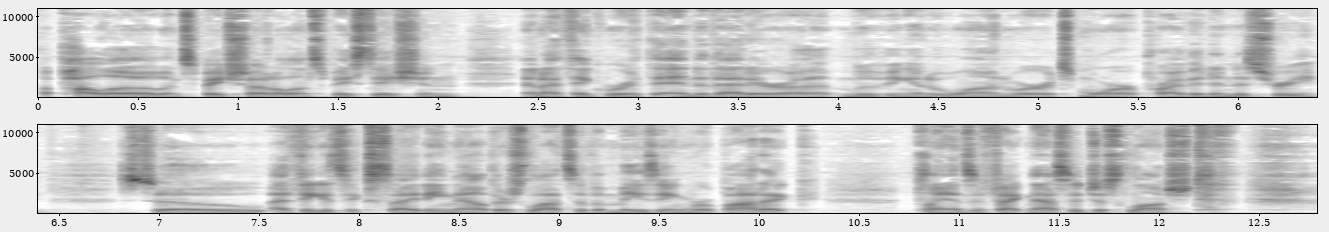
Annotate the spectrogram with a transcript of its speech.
Apollo and Space Shuttle and Space Station, and I think we're at the end of that era, moving into one where it's more private industry. So I think it's exciting now. There's lots of amazing robotic plans. In fact, NASA just launched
